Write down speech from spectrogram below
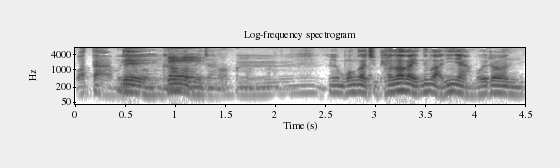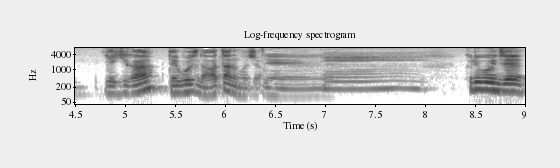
왔다. 뭐 네 그런 네. 겁니다. 어, 음. 뭔가 지금 변화가 있는 거 아니냐 뭐 이런 얘기가 내부에서 나왔다는 거죠. 예. 네. 그리고 이제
